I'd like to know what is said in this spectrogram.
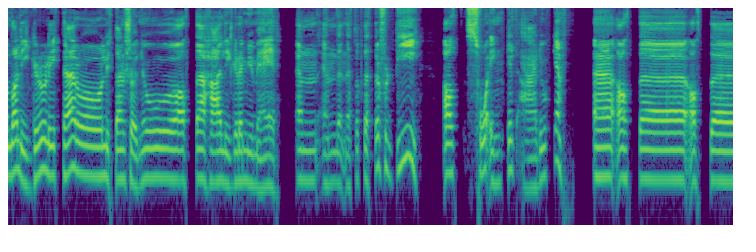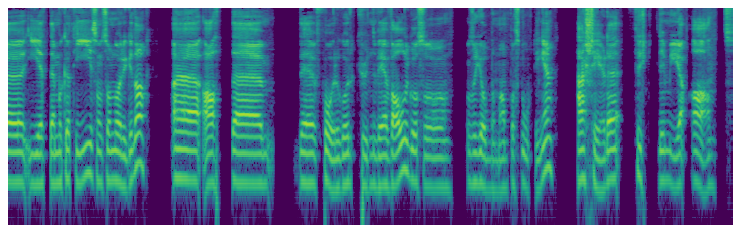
men da ligger det jo litt her, og lytteren skjønner jo at eh, her ligger det mye mer enn en nettopp dette, fordi at så enkelt er det jo ikke. Eh, at eh, at eh, i et demokrati sånn som Norge, da, at det foregår kun ved valg, og så, og så jobber man på Stortinget. Her skjer det fryktelig mye annet.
